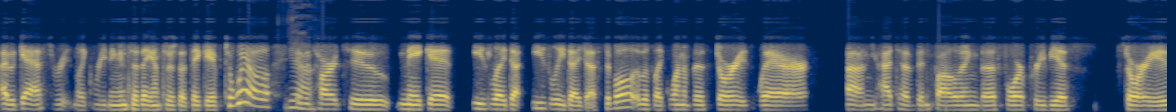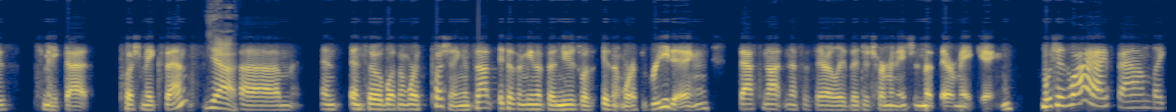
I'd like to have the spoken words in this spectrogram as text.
I would guess re- like reading into the answers that they gave to Will it was hard to make it easily di- easily digestible it was like one of those stories where um, you had to have been following the four previous stories to make that push make sense Yeah. um, and and so it wasn't worth pushing. It's not. It doesn't mean that the news was isn't worth reading. That's not necessarily the determination that they're making. Which is why I found like,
